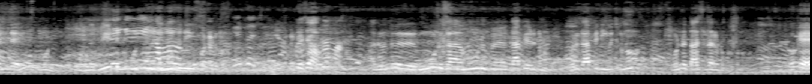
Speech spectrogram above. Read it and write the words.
ரெண்டு மூணு. இந்த வீட்டுக்கு முன்னாடி நீங்கள் ஃபோட்டோ எடுக்கணும். எடுத்தாச்சு. அது வந்து மூணு கா மூணு காப்பி எடுக்கணும். ஒரு காப்பி நீங்கள் வச்சுக்கணும் ஒன்று தாசில்தார்கிட்ட கொடுக்கணும். ஓகே.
